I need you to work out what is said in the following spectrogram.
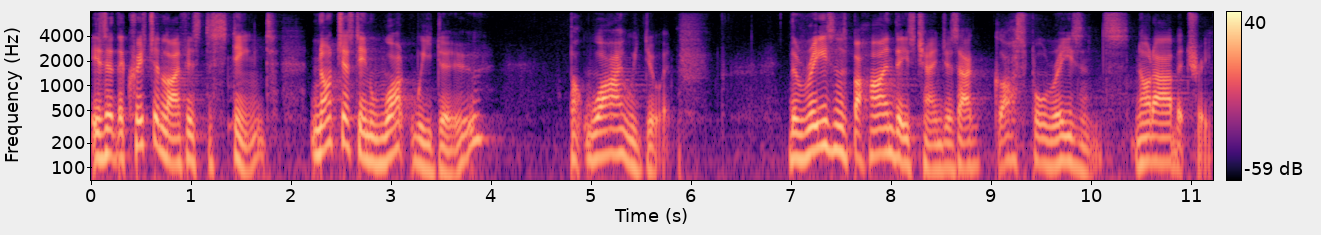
is that the Christian life is distinct, not just in what we do, but why we do it. The reasons behind these changes are gospel reasons, not arbitrary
